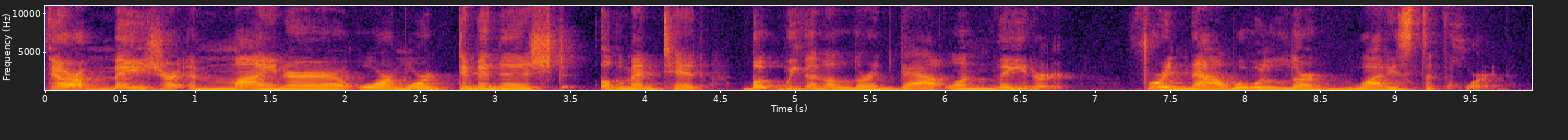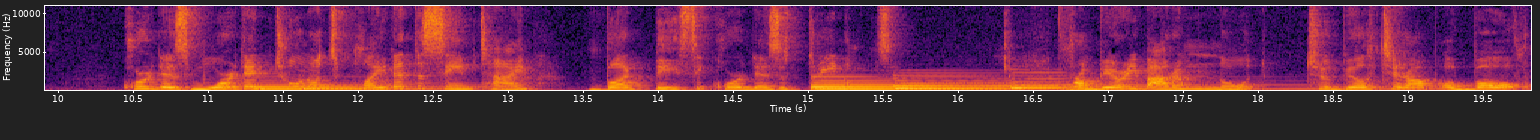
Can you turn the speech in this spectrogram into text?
there are major and minor or more diminished, augmented, but we're gonna learn that one later. For now, we will learn what is the chord. Chord is more than two notes played at the same time, but basic chord is three notes. From very bottom note to build it up above,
